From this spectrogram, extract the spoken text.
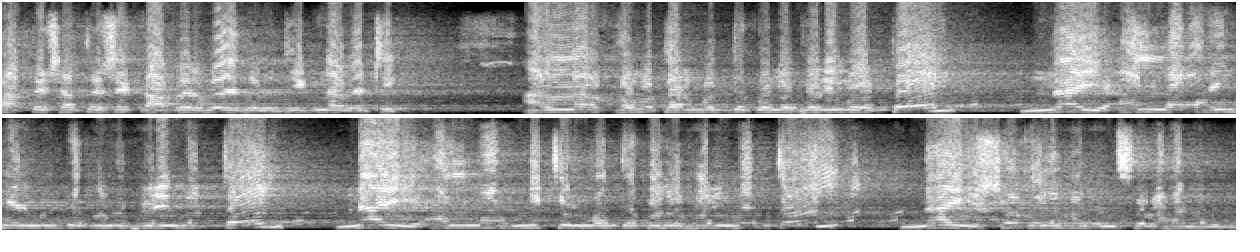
সাথে সাথে সে কাপের হয়ে যাবে, ঠিক না বে ঠিক? আল্লাহর ক্ষমতার মধ্যে কোনো পরিবর্তন নাই। আল্লাহর আইনের মধ্যে কোনো পরিবর্তন নাই। আল্লাহর নীতির মধ্যে কোনো পরিবর্তন নাই। সকলে বলেন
